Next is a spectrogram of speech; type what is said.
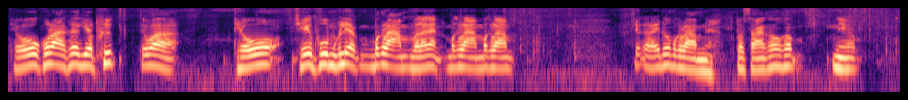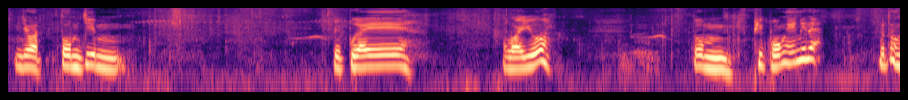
แถวโคราชเรียกยอดพึก แต่ว่าแถวเชยภูมิเขาเรียกบักรามมาแล้วกันบักรามบักรามเรียกอะไรด้วยบักรามเนี่ยภาษาเขาครับนี่ครับ ยอดต้มจิ้มเปื่อยอร่อยอยู่ต้มพริกผงเองนี่แหละไม่ต้อง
